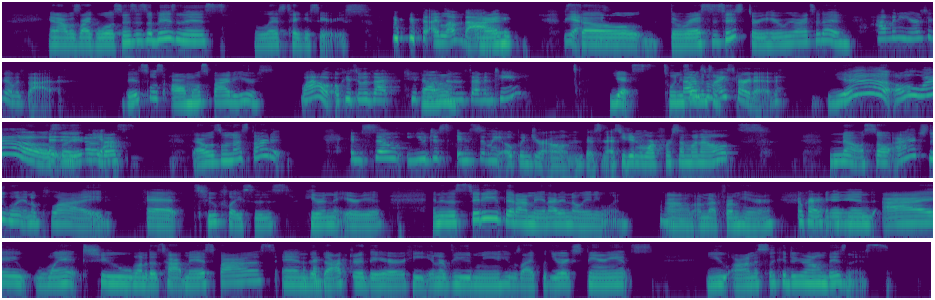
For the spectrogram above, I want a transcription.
And I was like, well, since it's a business, let's take it serious. I love that. Right? Yeah. So the rest is history. Here we are today. How many years ago was that? This was almost five years. Wow. Okay. So was that 2017? Yes. 2017. That was when I started. Yeah. Oh wow. So yeah, yeah. That's, that was when I started. And so you just instantly opened your own business. You didn't work for someone else? No. So I actually went and applied at two places here in the area. And in the city that I'm in, I didn't know anyone. Mm-hmm. Um, I'm not from here. Okay. And I went to one of the top med spas, and okay. the doctor there, he interviewed me. He was like, with your experience, you honestly could do your own business.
